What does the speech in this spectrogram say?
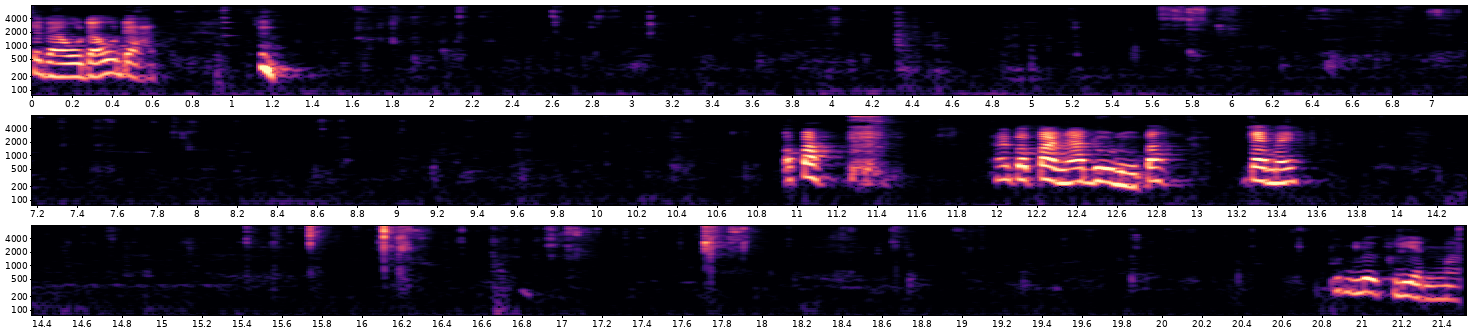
สะเดาเดาดาบอื้อเอาป่ะ ให้ป้าป้านะดูหนูป่ะ ได้ไหมเพิ่งเลิกเรียนมา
